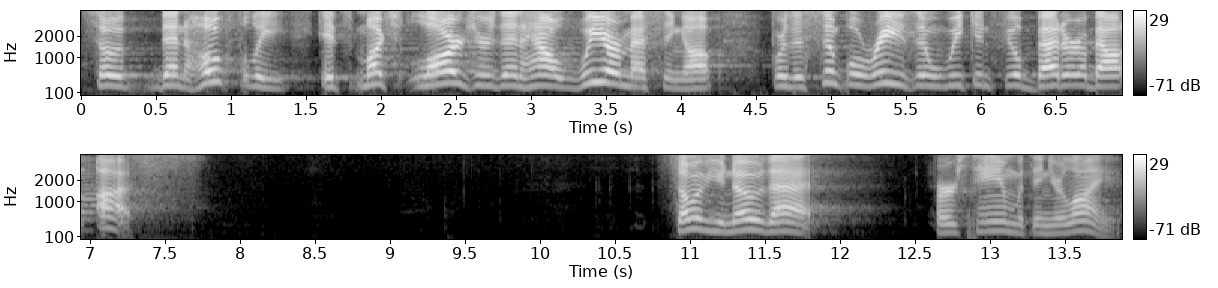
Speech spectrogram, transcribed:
so then hopefully it's much larger than how we are messing up for the simple reason we can feel better about us. Some of you know that firsthand within your life.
